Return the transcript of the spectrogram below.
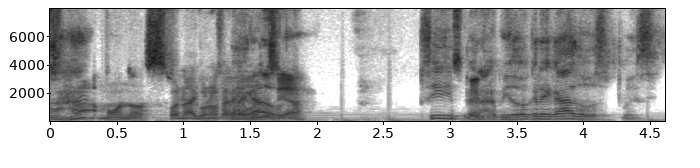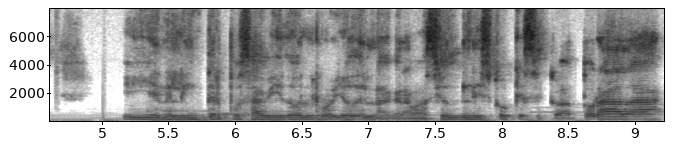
Ajá. Vámonos. Con algunos agregados ya. Sí, pero ha habido agregados, pues. Y en el Inter, pues ha habido el rollo de la grabación del disco que se quedó atorada.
